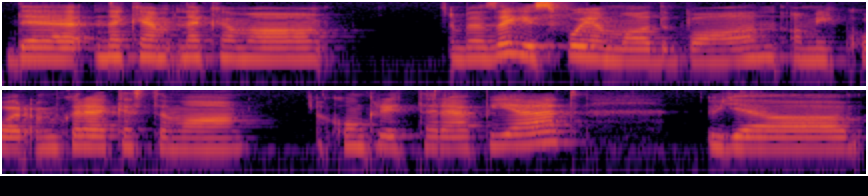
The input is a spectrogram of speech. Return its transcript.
de nekem, nekem a, ebben az egész folyamatban, amikor, amikor elkezdtem a, a konkrét terápiát, ugye a,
